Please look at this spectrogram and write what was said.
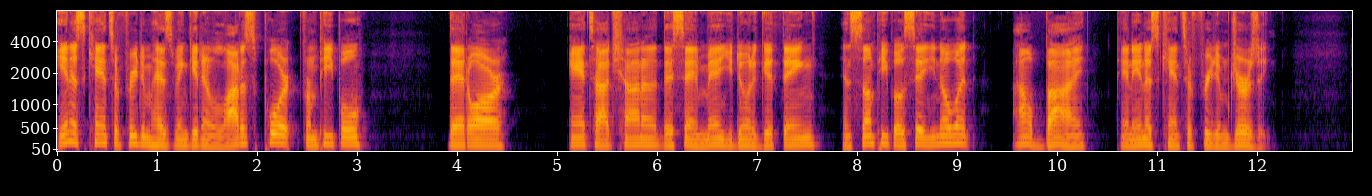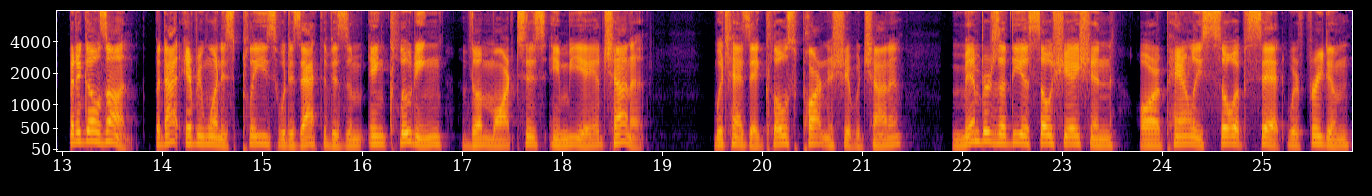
Enes Kanter Freedom has been getting a lot of support from people that are anti China. They're saying, man, you're doing a good thing. And some people say, you know what? I'll buy an Enes Kanter Freedom jersey. But it goes on. But not everyone is pleased with his activism, including the Marxist NBA of China, which has a close partnership with China. Members of the association are apparently so upset with freedom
